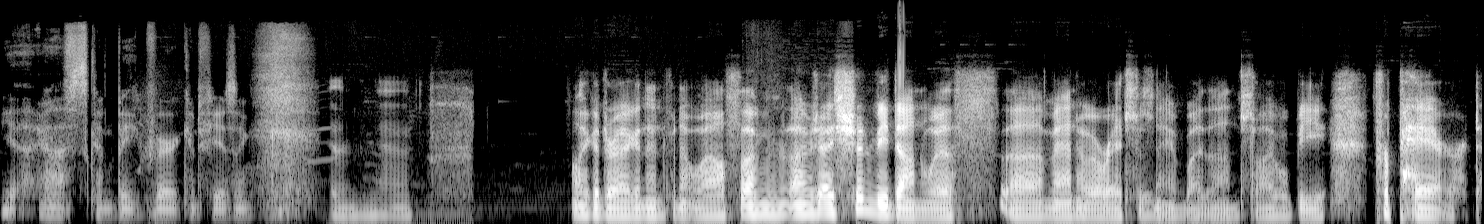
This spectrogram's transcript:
Yeah, that's gonna be very confusing. like a Dragon, Infinite Wealth. I'm, I'm, I should be done with uh, Man Who Erased His Name by then, so I will be prepared.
